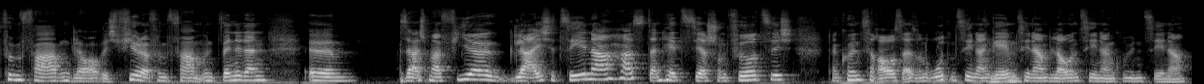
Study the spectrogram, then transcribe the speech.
fünf Farben, glaube ich, vier oder fünf Farben. Und wenn du dann, ähm, sag ich mal, vier gleiche Zehner hast, dann hättest du ja schon 40, dann könntest du raus, also einen roten Zehner, einen gelben Zehner, einen blauen Zehner, einen grünen Zehner.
